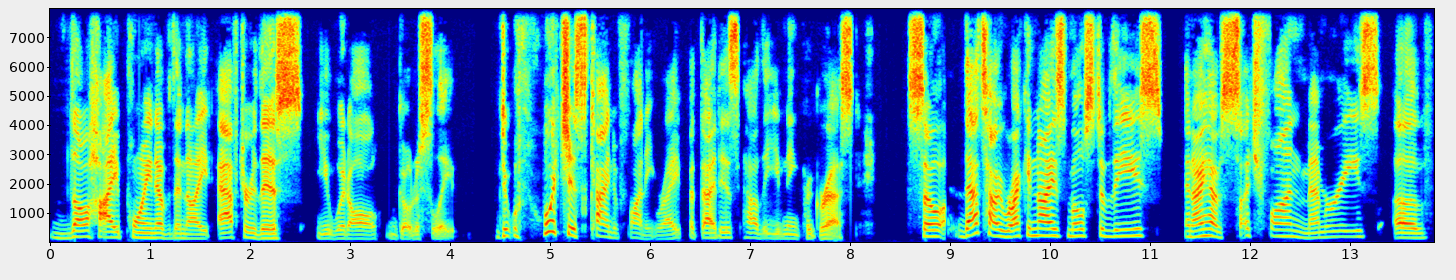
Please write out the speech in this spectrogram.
the high point of the night. After this, you would all go to sleep, which is kind of funny, right? But that is how the evening progressed. So that's how I recognized most of these. And I have such fond memories of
